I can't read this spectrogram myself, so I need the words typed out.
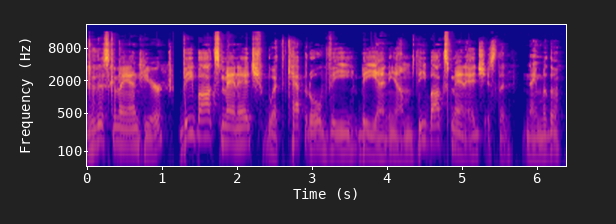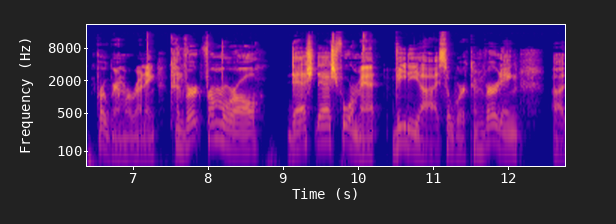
this command here. VBoxManage with capital V, B, and M. VBoxManage is the name of the program we're running. Convert from raw dash dash format VDI. So we're converting uh,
